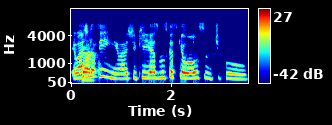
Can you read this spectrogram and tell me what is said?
Eu acho Cara... que sim. Eu acho que as músicas que eu ouço, tipo...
